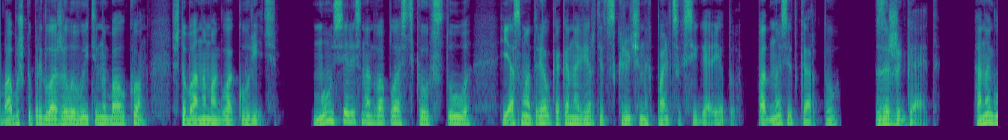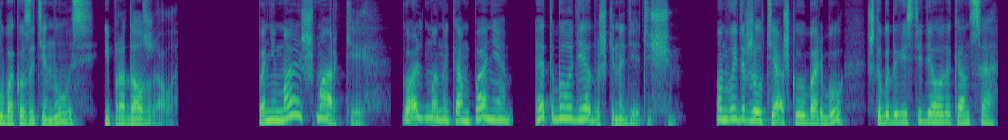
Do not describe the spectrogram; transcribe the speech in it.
Бабушка предложила выйти на балкон, чтобы она могла курить. Мы уселись на два пластиковых стула. Я смотрел, как она вертит в скрюченных пальцах сигарету, подносит ко рту, зажигает. Она глубоко затянулась и продолжала. «Понимаешь, Марки, Гольдман и компания — это было дедушкино детище. Он выдержал тяжкую борьбу, чтобы довести дело до конца,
